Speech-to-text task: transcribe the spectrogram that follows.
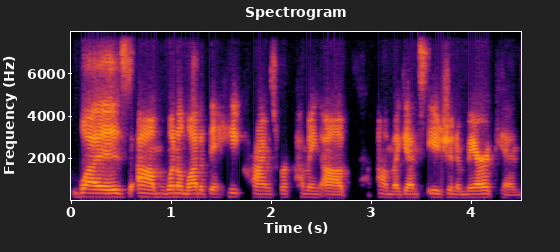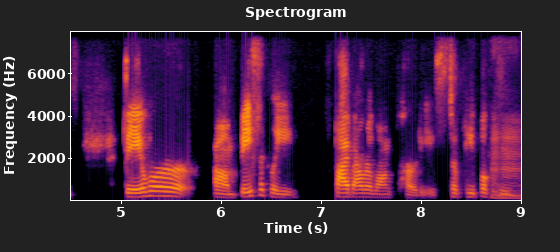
was um, when a lot of the hate crimes were coming up um, against Asian Americans. They were um, basically five hour long parties. So people could mm-hmm.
